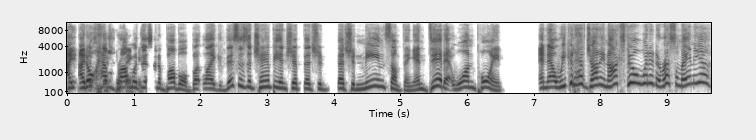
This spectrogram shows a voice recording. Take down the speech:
I, I don't have a problem with this in a bubble, but like this is a championship that should that should mean something and did at one point, and now we could have Johnny Knoxville win it at WrestleMania.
